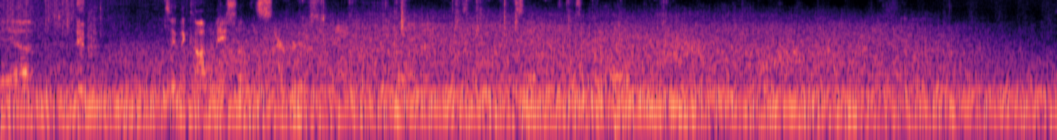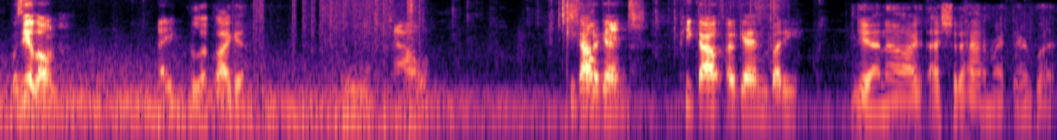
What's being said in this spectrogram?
Yeah. It's like the combination of the servers Was he alone? Hey. It looked like it. Ooh. Ow. Peek out again. it. Peek out again, buddy. Yeah, no, I, I should have had him right there, but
